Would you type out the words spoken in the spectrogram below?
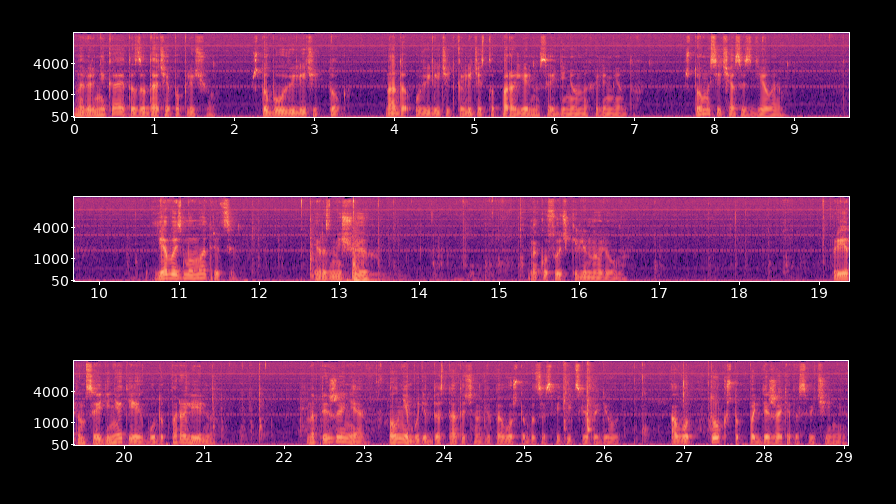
наверняка это задача по плечу. Чтобы увеличить ток, надо увеличить количество параллельно соединенных элементов, что мы сейчас и сделаем. Я возьму матрицы и размещу их на кусочки линолеума. При этом соединять я их буду параллельно. Напряжения вполне будет достаточно для того, чтобы засветить светодиод. А вот ток, чтобы поддержать это свечение,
